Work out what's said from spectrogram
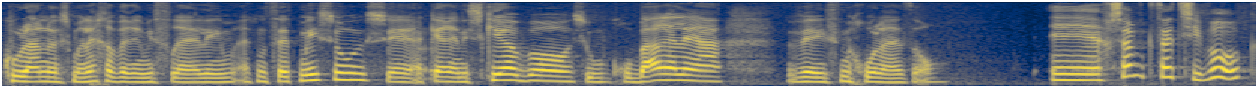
כולנו, יש מלא חברים ישראלים. את מוצאת מישהו שהקרן השקיעה בו, שהוא מחובר אליה, וישמחו לעזור. אה, עכשיו קצת שיווק.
